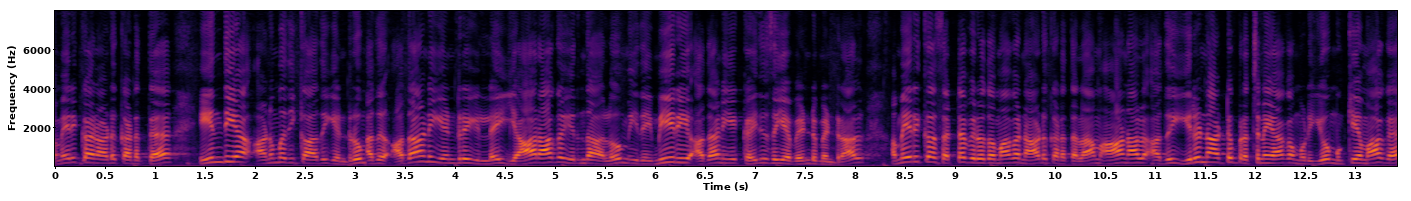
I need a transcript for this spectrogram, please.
அமெரிக்கா நாடு கடத்த இந்தியா அனுமதிக்காது என்றும் அது அதானி என்று இல்லை யாராக இருந்தாலும் இதை மீறி அதானியை கைது செய்ய வேண்டுமென்றால் அமெரிக்கா சட்டவிரோதமாக நாடு கடத்தலாம். ஆனால் அது இரு நாட்டு பிரச்சனையாக முடியும். முக்கியமாக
